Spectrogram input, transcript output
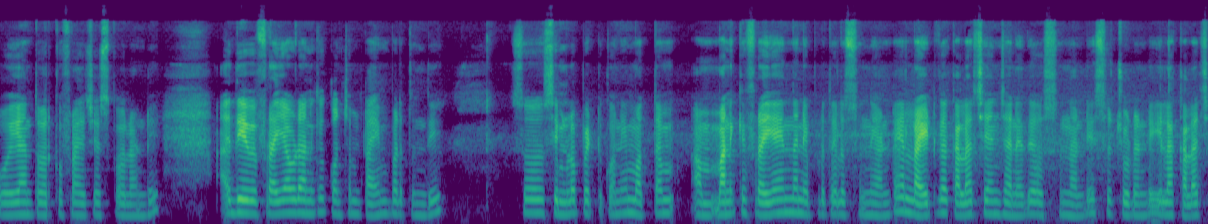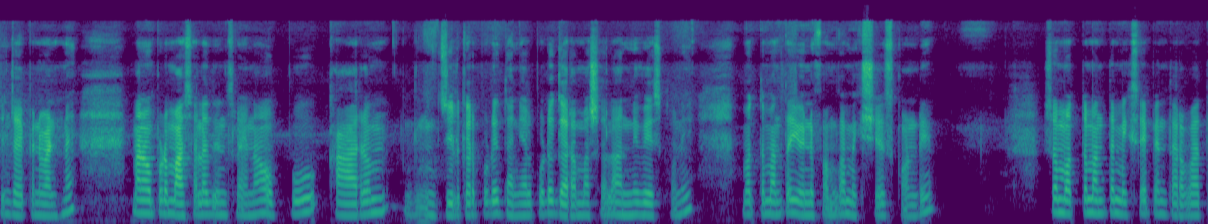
పోయేంత వరకు ఫ్రై చేసుకోవాలండి. అది ఫ్రై అవ్వడానికి కొంచెం టైం పడుతుంది. సో సిమ్లో పెట్టుకొని మొత్తం మనకి ఫ్రై అయిందని ఎప్పుడు తెలుస్తుంది అంటే లైట్గా కలర్ చేంజ్ అనేది వస్తుందండి. సో చూడండి ఇలా కలర్ చేంజ్ అయిపోయిన వెంటనే మనం ఇప్పుడు మసాలా దినుసులైన ఉప్పు కారం జీలకర్ర పొడి ధనియాల పొడి గరం మసాలా అన్నీ వేసుకొని మొత్తం అంతా యూనిఫామ్గా మిక్స్ చేసుకోండి. సో మొత్తం అంతా మిక్స్ అయిపోయిన తర్వాత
